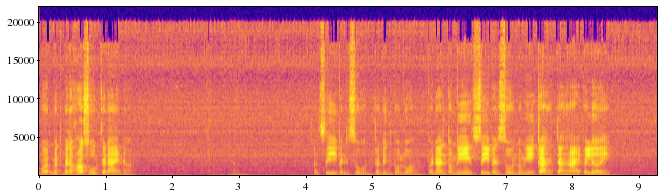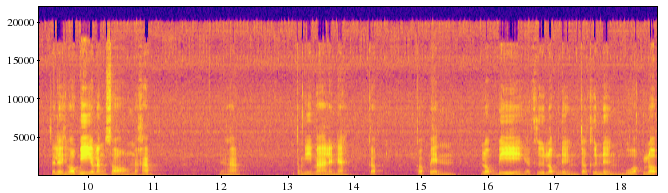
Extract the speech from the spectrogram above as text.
ไม่ไม่ไม่ต้องเข้าสูตรก็ได้นะครับถ้า c เป็น 0 ก็ดึงตัวร่วม เพราะฉะนั้นตรงนี้ c เป็น 0 ตรงนี้ก็จะหายไปเลยจะเหลือเฉพาะ b กำลังสองนะครับนะครับ ตรงนี้มาเลยนะก็ก็เป็น ลบ b ก็คือลบ1ก็คือ 1 บวกลบ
